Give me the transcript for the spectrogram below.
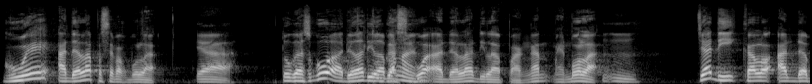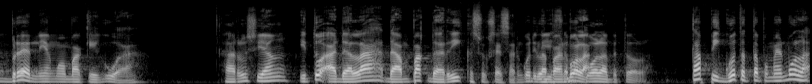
gue adalah pesepak bola. ya tugas gue adalah di Tugas lapangan gue adalah di lapangan main bola. Jadi kalau ada brand yang mau pakai gue, harus yang itu adalah dampak dari kesuksesan gue di lapangan bola. bola betul Tapi gue tetap pemain bola.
